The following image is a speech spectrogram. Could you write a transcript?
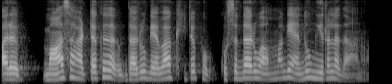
අර මාස 8ක දරු ගැවක් හිටපු කුසදරු අම්මගේ ඇඳුම් ඉරලා දානවා.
